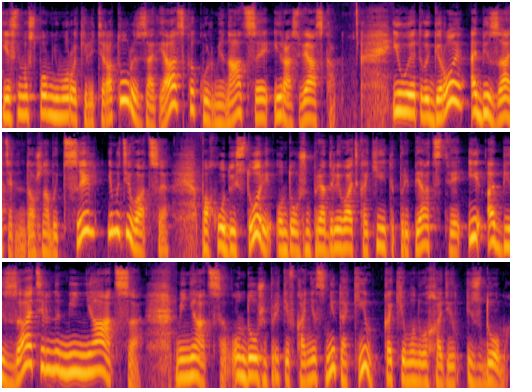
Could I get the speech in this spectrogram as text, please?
Если мы вспомним уроки литературы – завязка, кульминация и развязка – и у этого героя обязательно должна быть цель и мотивация. По ходу истории он должен преодолевать какие-то препятствия и обязательно меняться. Меняться. Он должен прийти в конец не таким, каким он выходил из дома.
